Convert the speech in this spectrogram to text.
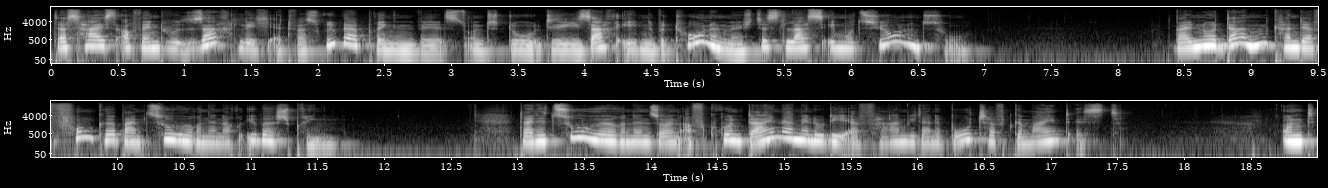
Das heißt, auch wenn du sachlich etwas rüberbringen willst und du die Sachebene betonen möchtest, lass Emotionen zu weil nur dann kann der Funke beim Zuhörenden auch überspringen. Deine Zuhörenden sollen aufgrund deiner Melodie erfahren, wie deine Botschaft gemeint ist. Und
